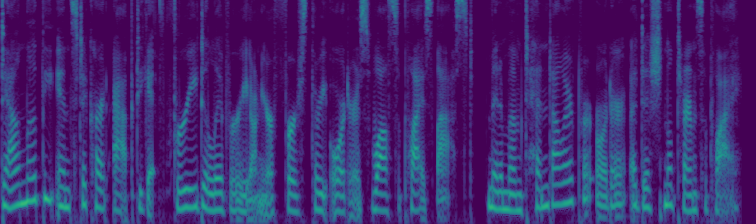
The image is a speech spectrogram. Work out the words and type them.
Download the Instacart app to get free delivery on your first three orders while supplies last. Minimum $10 per order, additional term supply.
